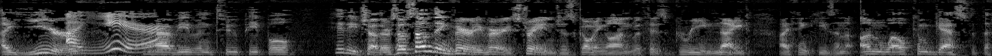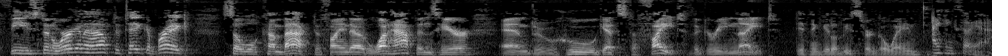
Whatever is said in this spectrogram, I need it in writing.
a year. A year? to have even two people hit each other. So something very, very strange is going on with this Green Knight. I think he's an unwelcome guest at the feast, and we're going to have to take a break. So we'll come back to find out what happens here and who gets to fight the Green Knight. Do you think it'll be Sir Gawain? I think so, yeah.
